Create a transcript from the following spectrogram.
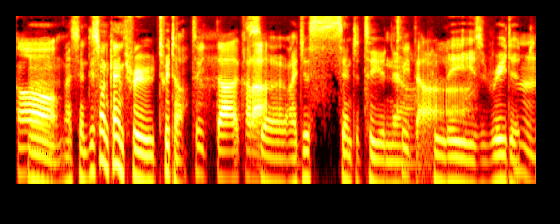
あ Mm, I sent this one came through Twitter. Twitter. So I just sent it to you now. Twitter. Please read it. Hmm.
